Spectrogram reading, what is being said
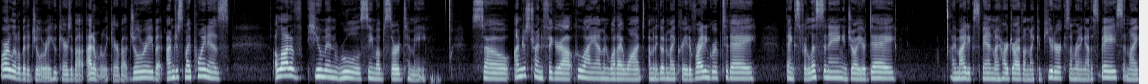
or a little bit of jewelry. Who cares about? I don't really care about jewelry, but I'm just, my point is, a lot of human rules seem absurd to me. So I'm just trying to figure out who I am and what I want. I'm going to go to my creative writing group today. Thanks for listening. Enjoy your day. I might expand my hard drive on my computer because I'm running out of space, and my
